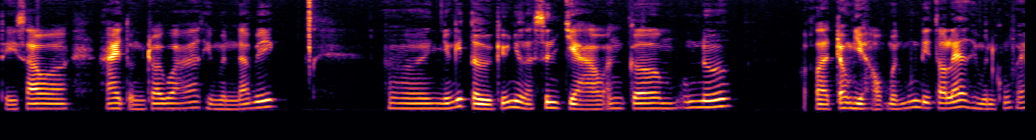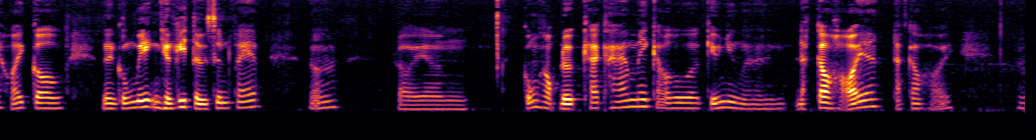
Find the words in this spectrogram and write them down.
thì sau ờ, hai tuần trôi qua thì mình đã biết uh, những cái từ kiểu như là xin chào ăn cơm uống nước hoặc là trong giờ học mình muốn đi toilet thì mình cũng phải hỏi cô nên cũng biết những cái từ xin phép. Đó rồi uh, cũng học được khá khá mấy câu kiểu như mà đặt câu hỏi á đặt câu hỏi. Đó.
